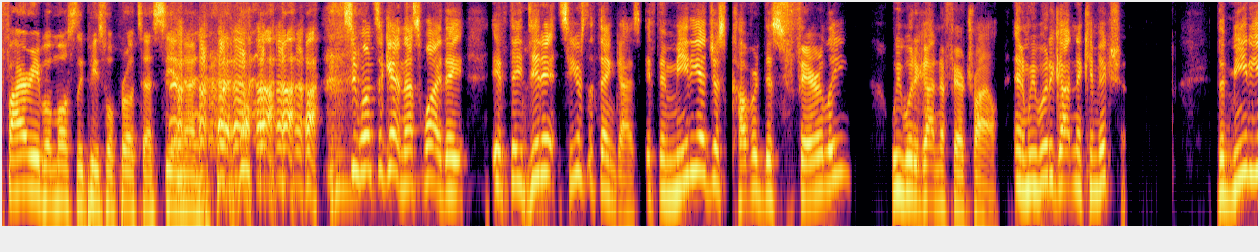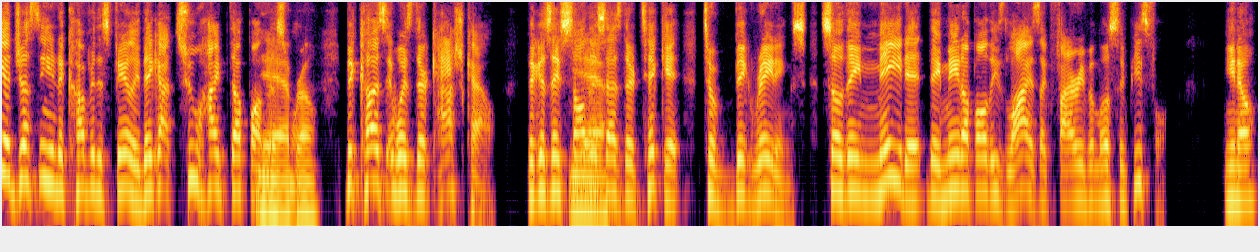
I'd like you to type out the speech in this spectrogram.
Fiery but mostly peaceful protest. CNN. See, once again, that's why they, if they didn't, see, here's the thing, guys. If the media just covered this fairly, we would have gotten a fair trial and we would have gotten a conviction. The media just needed to cover this fairly. They got too hyped up on this one bro. because it was their cash cow, because they saw this as their ticket to big ratings. So they made it, they made up all these lies like fiery but mostly peaceful, you know?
